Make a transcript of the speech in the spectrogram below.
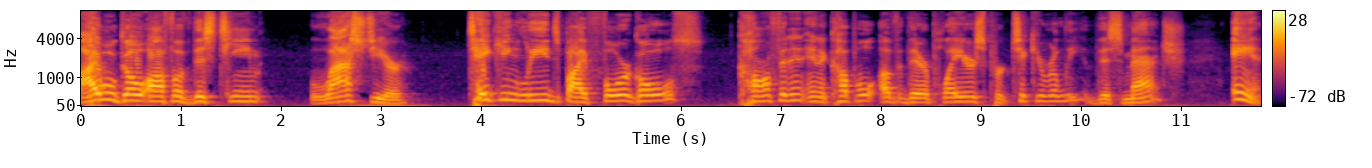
I will go off of this team last year taking Leeds by four goals, confident in a couple of their players, particularly this match, and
